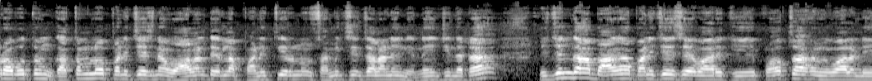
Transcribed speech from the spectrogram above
ప్రభుత్వం గతంలో పనిచేసిన వాలంటీర్ల పనితీరును సమీక్షించాలని నిర్ణయించిందట. నిజంగా బాగా పనిచేసే వారికి ప్రోత్సాహం ఇవ్వాలని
